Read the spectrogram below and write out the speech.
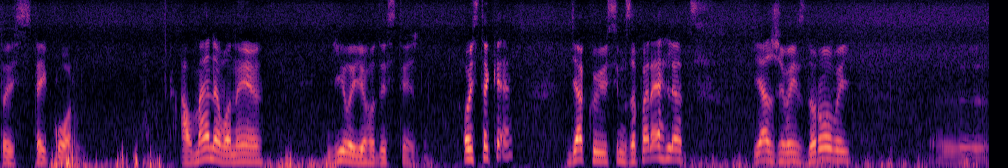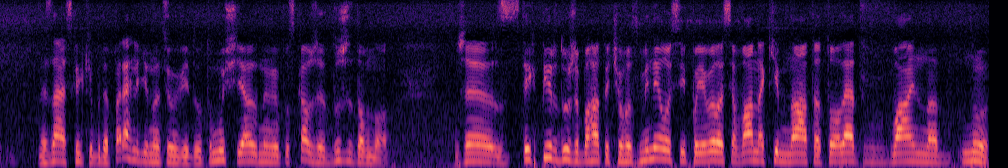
Тобто цей корм. А в мене вони їли його десь тиждень. Ось таке. Дякую всім за перегляд. Я живий, здоровий. Е, Не знаю, скільки буде переглядів на цьому відео, тому що я не випускав вже дуже давно. Вже з тих пір дуже багато чого змінилося і з'явилася ванна кімната, туалет, ванна. Ну,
